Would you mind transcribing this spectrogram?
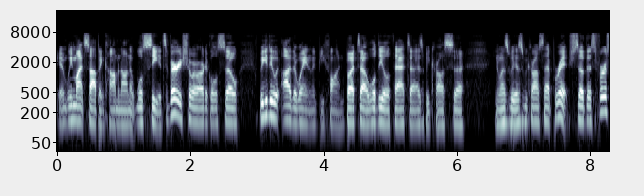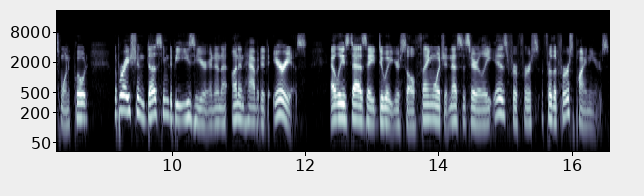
and we might stop and comment on it. We'll see. It's a very short article, so we could do it either way and it'd be fine. But uh, we'll deal with that uh, as we cross, uh, you know, as we as we cross that bridge. So this first one, quote: Liberation does seem to be easier in uninhabited areas, at least as a do-it-yourself thing, which it necessarily is for first for the first pioneers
